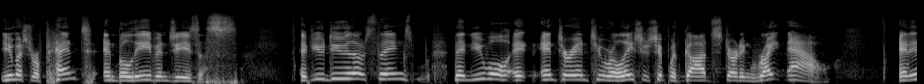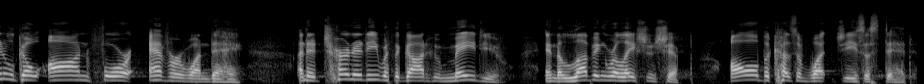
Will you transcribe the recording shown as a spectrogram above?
You must repent and believe in Jesus. If you do those things, then you will enter into a relationship with God starting right now. And it'll go on forever one day. An eternity with the God who made you in a loving relationship, all because of what Jesus did.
